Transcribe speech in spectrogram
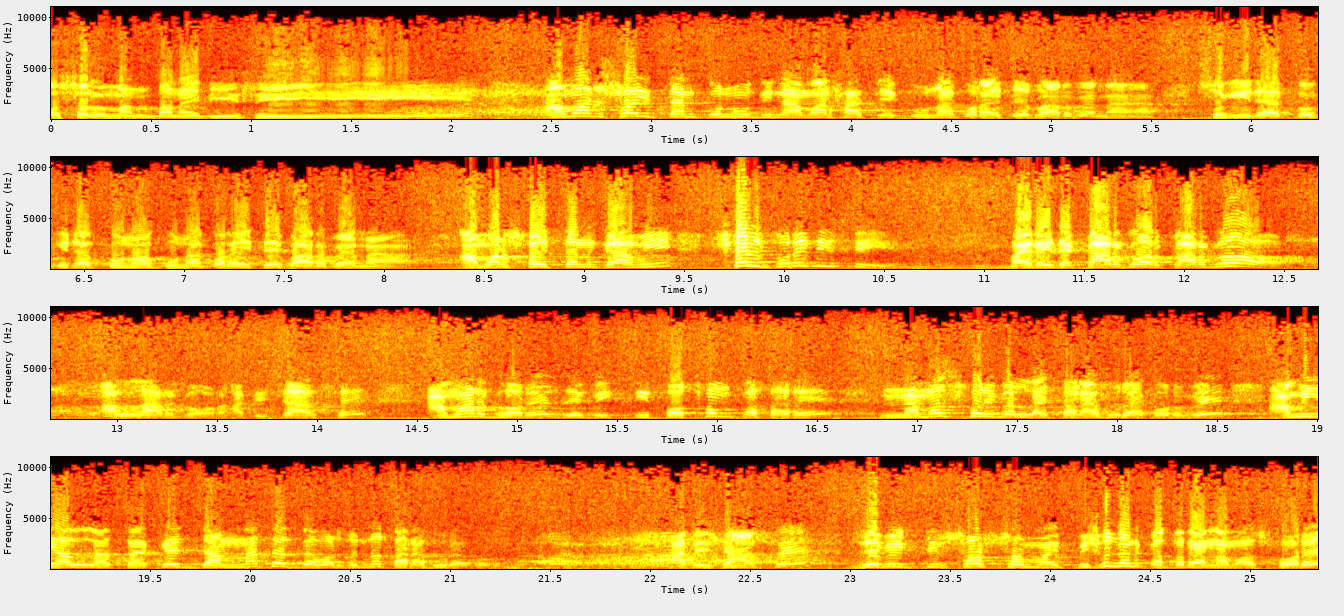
মুসলমান বানাই দিয়েছি। আমার শয়তান কোনোদিন আমার হাতে গুণা করাইতে পারবে না, সগিরা কবিরা কোনো গুণা করাইতে পারবে না। আমার শয়তানকে আমি ফেল করে দিছি। বাইরে এটা কার ঘর? কার ঘর? আল্লাহর ঘর। হাদিসে আছে, আমার ঘরে যে ব্যক্তি প্রথম কাতারে নামাজ পড়িবার লাই তাড়াহুড়া করবে, আমি আল্লাহ তাকে জান্নাতের দেওয়ার জন্য তাড়াহুড়া করব। হাদিসে আছে, যে ব্যক্তির সবসময় পিছনের কাতারে নামাজ পড়ে,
